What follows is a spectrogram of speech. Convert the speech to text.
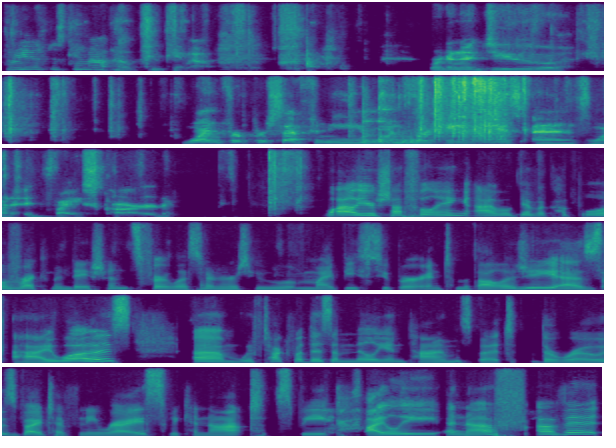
three that just came out? No, two came out. We're gonna do one for Persephone, one for Hades, and one advice card. While you're shuffling, I will give a couple of recommendations for listeners who might be super into mythology, as I was. Um, we've talked about this a million times, but The Rose by Tiffany Reisz, we cannot speak highly enough of it.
